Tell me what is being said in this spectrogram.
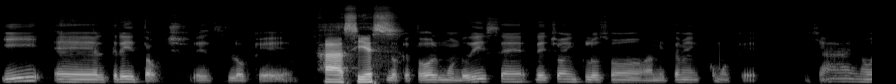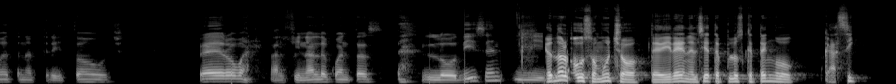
y el 3D Touch es lo que Así es. lo que todo el mundo dice. De hecho, incluso a mí también como que ay, no voy a tener 3D Touch. Pero bueno, al final de cuentas lo dicen y... Yo no lo uso mucho, te diré, en el 7 Plus que tengo casi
